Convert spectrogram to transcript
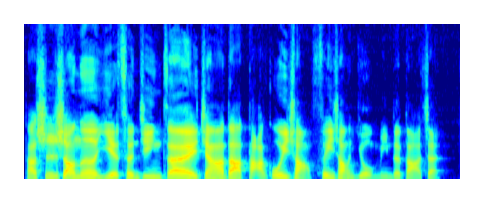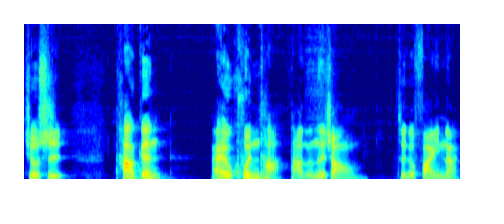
他事实上呢也曾经在加拿大打过一场非常有名的大战，就是他跟埃尔昆塔打的那场这个 Fight Night。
